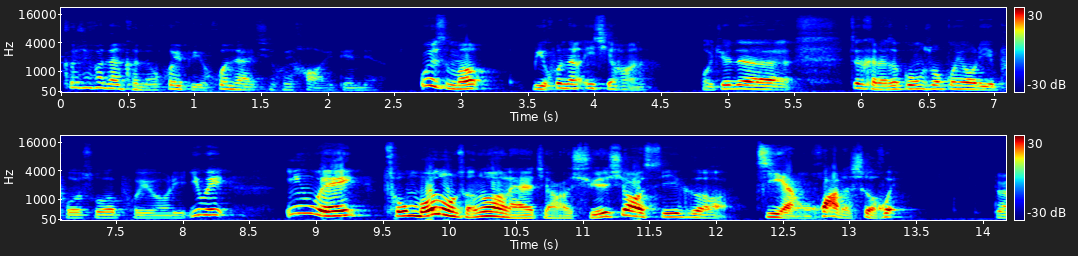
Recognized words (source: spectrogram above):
个性发展可能会比混在一起会好一点点。为什么比混在一起好呢？我觉得这可能是公说公有理，婆说婆有理。因为，因为从某种程度上来讲，学校是一个简化的社会，对，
